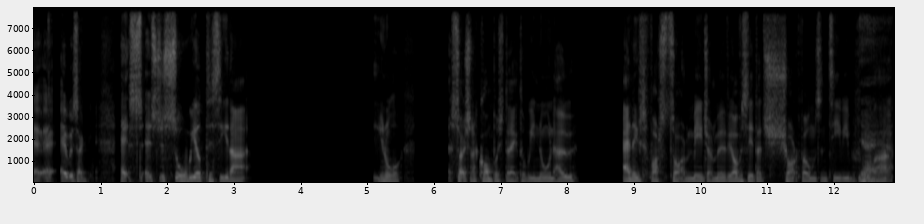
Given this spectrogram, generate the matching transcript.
it, it, it was a it's it's just so weird to see that. You know, such an accomplished director we know now in his first sort of major movie. Obviously, he did short films and TV before Yeah, that. yeah.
